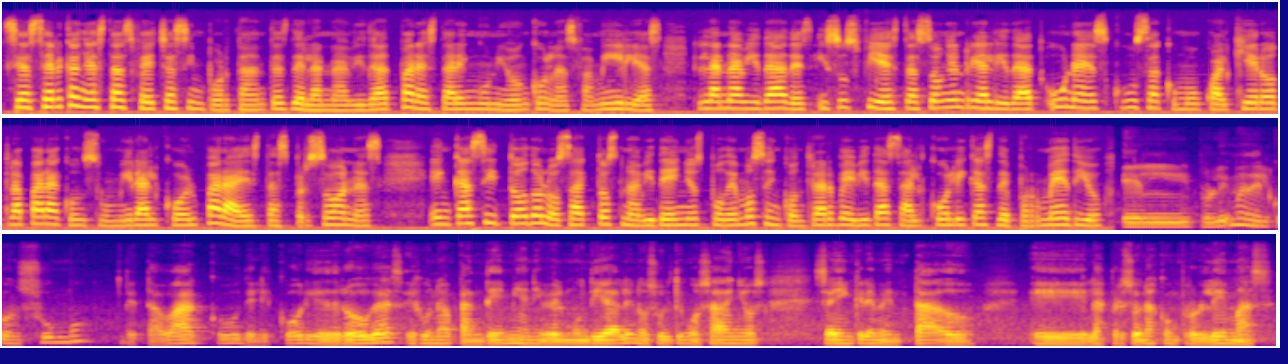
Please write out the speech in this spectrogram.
Se acercan estas fechas importantes de la Navidad para estar en unión con las familias. Las Navidades y sus fiestas son en realidad una excusa como cualquier otra para consumir alcohol para estas personas. En casi todos los actos navideños podemos encontrar bebidas alcohólicas de por medio. El problema del consumo de tabaco, de licor y de drogas es una pandemia a nivel mundial. En los últimos años se ha incrementado eh, las personas con problemas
